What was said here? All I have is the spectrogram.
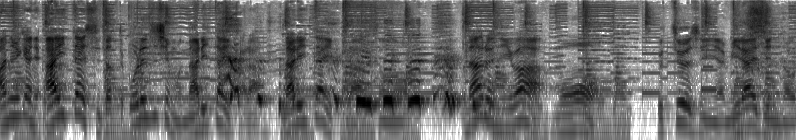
アニメキャラに会いたいしだって俺自身もなりたいから。なりたいからそのなるにはもう宇宙人や未来人の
